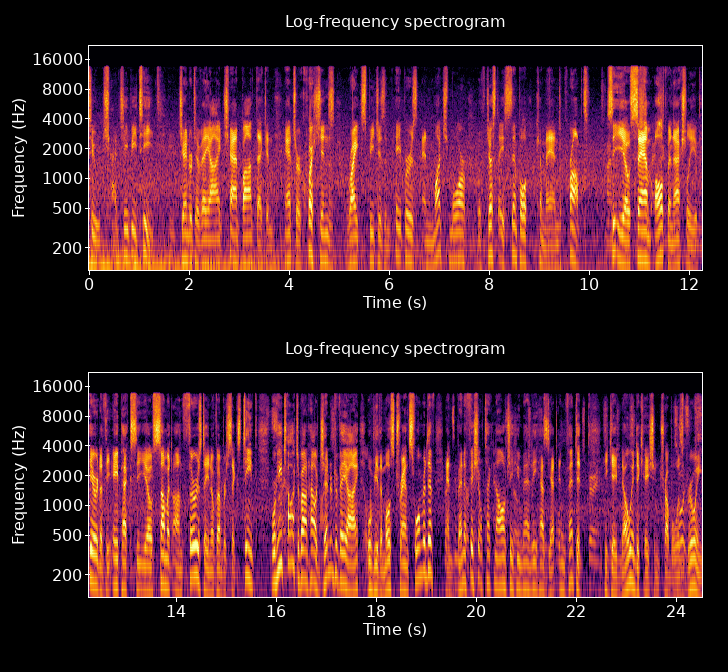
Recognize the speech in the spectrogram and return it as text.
to ChatGPT, a generative AI chatbot that can answer questions, write speeches and papers, and much more with just a simple command prompt. CEO Sam Altman actually appeared at the APEC CEO Summit on Thursday, November 16th, where he talked about how generative AI will be the most transformative and beneficial technology humanity has yet invented. He gave no indication trouble was brewing.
